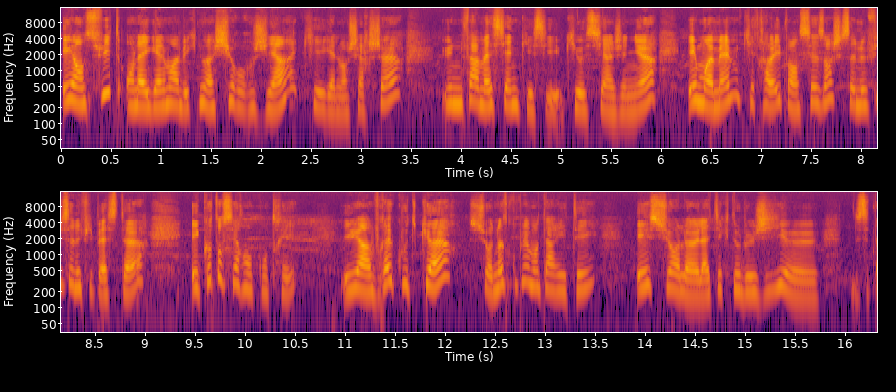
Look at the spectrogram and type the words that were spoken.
Et ensuite, on a également avec nous un chirurgien qui est également chercheur, une pharmacienne qui est, aussi ingénieure, et moi-même qui ai travaillé pendant 16 ans chez Sanofi, Sanofi Pasteur. Et quand on s'est rencontrés, il y a eu un vrai coup de cœur sur notre complémentarité et sur la technologie euh, de cette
